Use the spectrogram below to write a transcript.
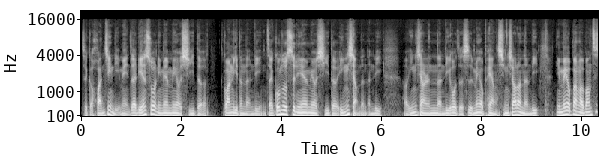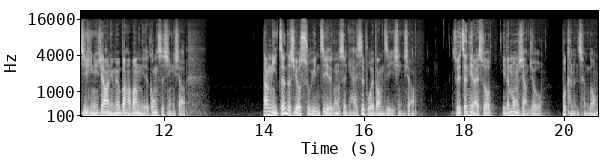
这个环境里面，在连锁里面没有习得管理的能力，你在工作室里面没有习得影响的能力，呃，影响人的能力，或者是没有培养行销的能力，你没有办法帮自己行销，你没有办法帮你的公司行销。当你真的是有属于你自己的公司，你还是不会帮自己行销。所以整体来说，你的梦想就不可能成功。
